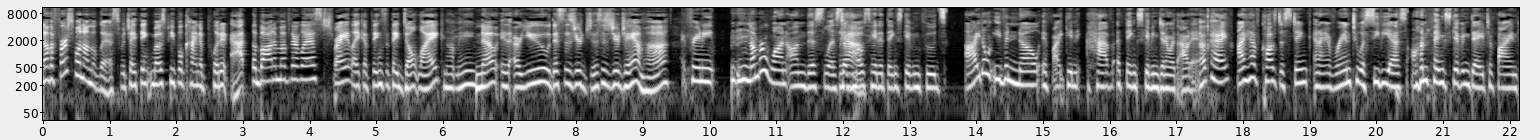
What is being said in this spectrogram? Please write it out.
Now, the first one on the list, which I think most people kind of put it at the bottom of their list, right? Like of things that they don't like. Not me. No, are you? This is your this is your jam, huh? Franny, number one on this list Yeah. of most hated Thanksgiving foods I don't even know if I can have a Thanksgiving dinner without it. Okay. I have caused a stink and I have ran to a CVS on Thanksgiving Day to find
